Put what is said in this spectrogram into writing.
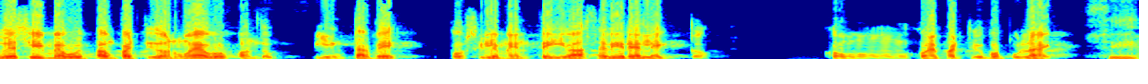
decir me voy para un partido nuevo cuando bien tal vez posiblemente iba a salir electo con, con el Partido Popular. Sí,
